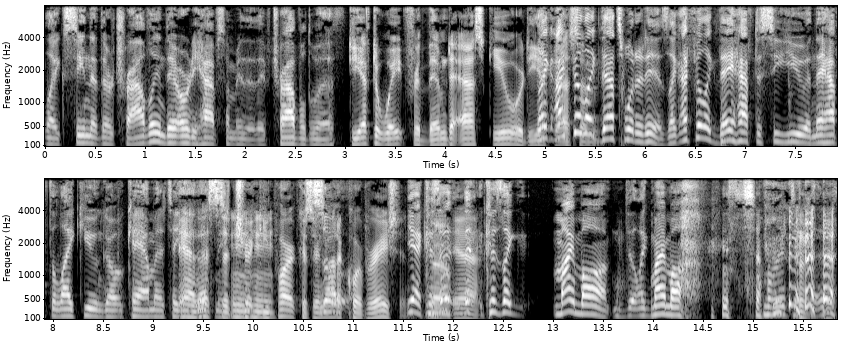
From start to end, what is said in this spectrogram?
like seen that they're traveling, they already have somebody that they've traveled with. Do you have to wait for them to ask you, or do you? Like have to I ask feel them? like that's what it is. Like I feel like they have to see you and they have to like you and go, okay, I'm going to take Yeah, you that's with the me. tricky Mhm. part because they're not a corporation. yeah, because No. Yeah. like my mom, like my mom is so ridiculous.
